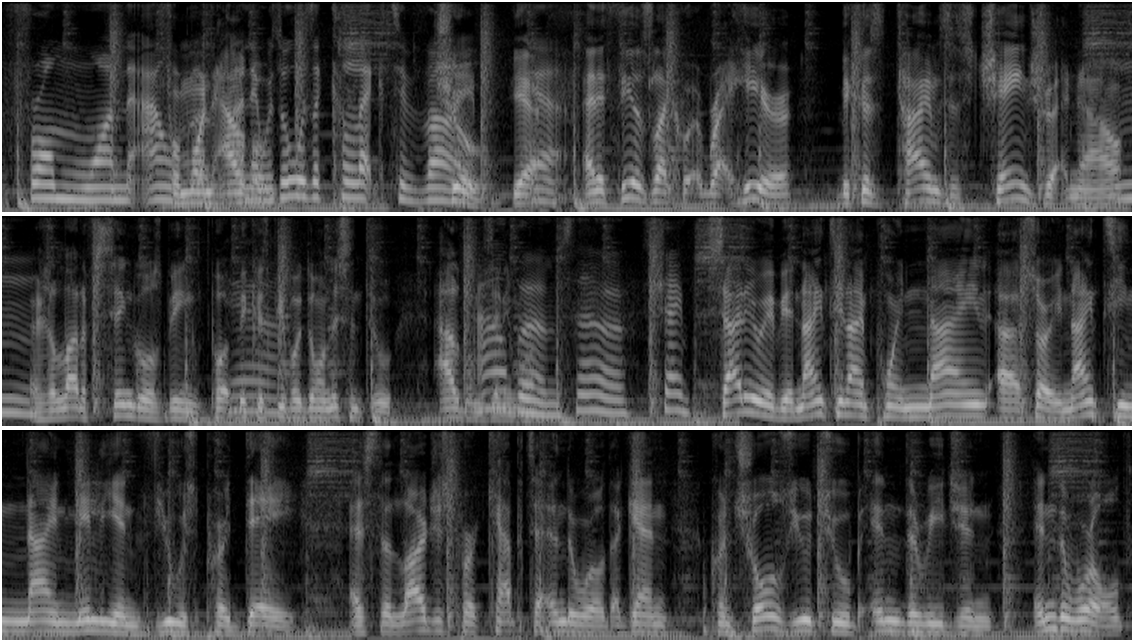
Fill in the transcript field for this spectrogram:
from one album. From one album, And it was always a collective vibe. True. Yeah. And it feels like right here, because times has changed right now, there's a lot of singles being put because Mm. People don't listen to albums, anymore. Albums, no, shame. Saudi Arabia, 99.9, uh, sorry, 99 million views per day. It's the largest per capita in the world. Again, controls YouTube in the region, in the world.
